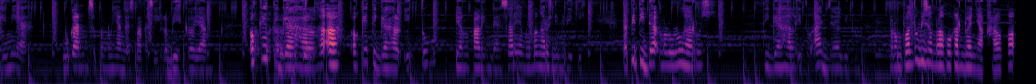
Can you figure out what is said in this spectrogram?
gini ya bukan sepenuhnya nggak sepakat sih lebih ke yang oke Apa tiga hal oke tiga hal itu yang paling dasar yang memang harus dimiliki. Tapi tidak melulu harus tiga hal itu aja gitu. Perempuan tuh bisa melakukan banyak hal kok.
